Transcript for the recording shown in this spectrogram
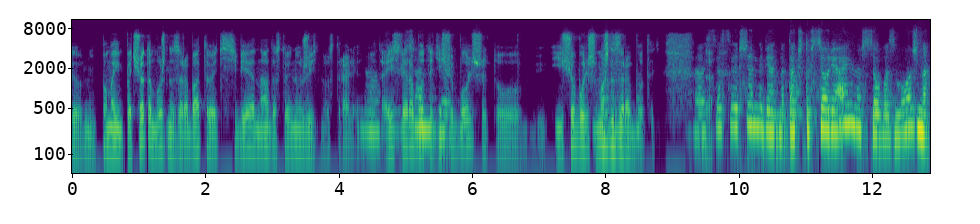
ну, по моим подсчетам, можно зарабатывать себе на достойную жизнь в Австралии. Да, вот. А если работать верно. еще больше, то еще больше можно заработать. Да, да. все совершенно верно. Так что все реально, все возможно.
